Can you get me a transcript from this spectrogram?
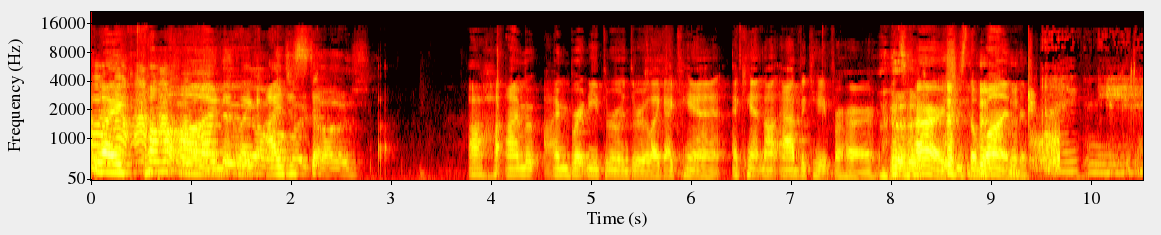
like, come on. Oh Like, I my just. gosh. Uh, I'm I'm Britney through and through. Like I can't I can't not advocate for her. It's her. She's the one. I need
